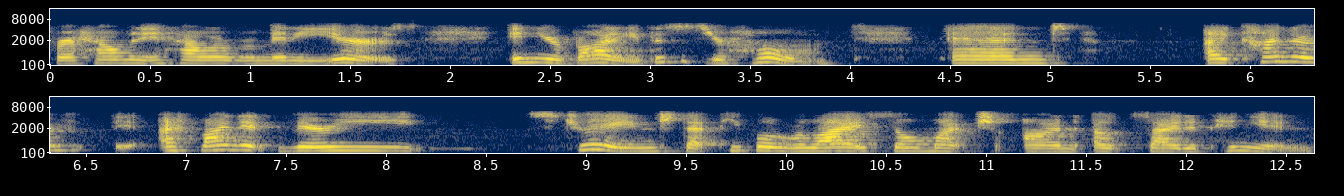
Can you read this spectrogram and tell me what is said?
for how many however many years in your body, this is your home, and I kind of I find it very strange that people rely so much on outside opinion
